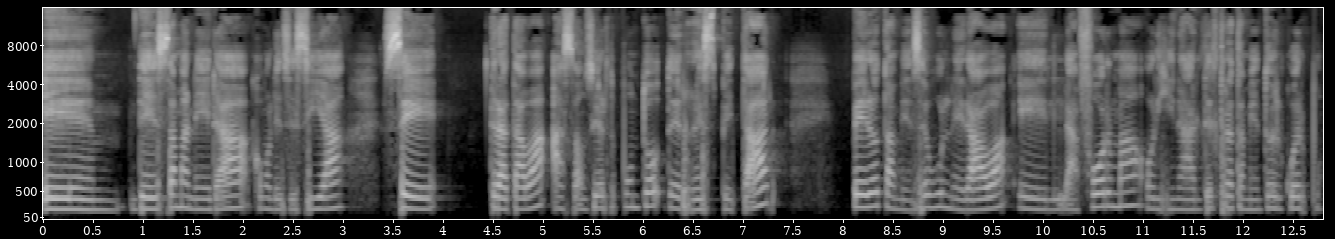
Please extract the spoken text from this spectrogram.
Em, de esta manera, como les decía, se trataba hasta un cierto punto de respetar pero también se vulneraba eh, la forma original del tratamiento del cuerpo,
